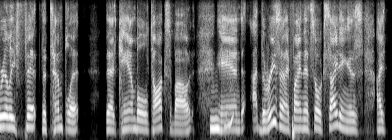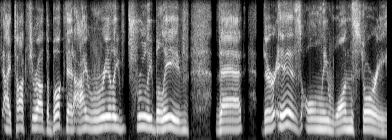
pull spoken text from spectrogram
really fit the template that Campbell talks about. Mm-hmm. And the reason I find that so exciting is I, I talk throughout the book that I really truly believe that there is only one story.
